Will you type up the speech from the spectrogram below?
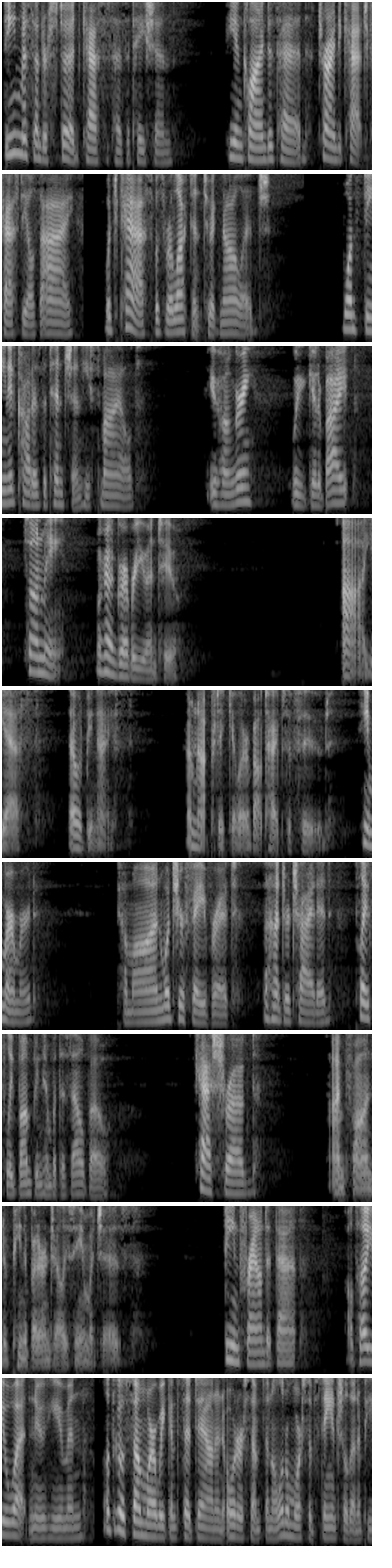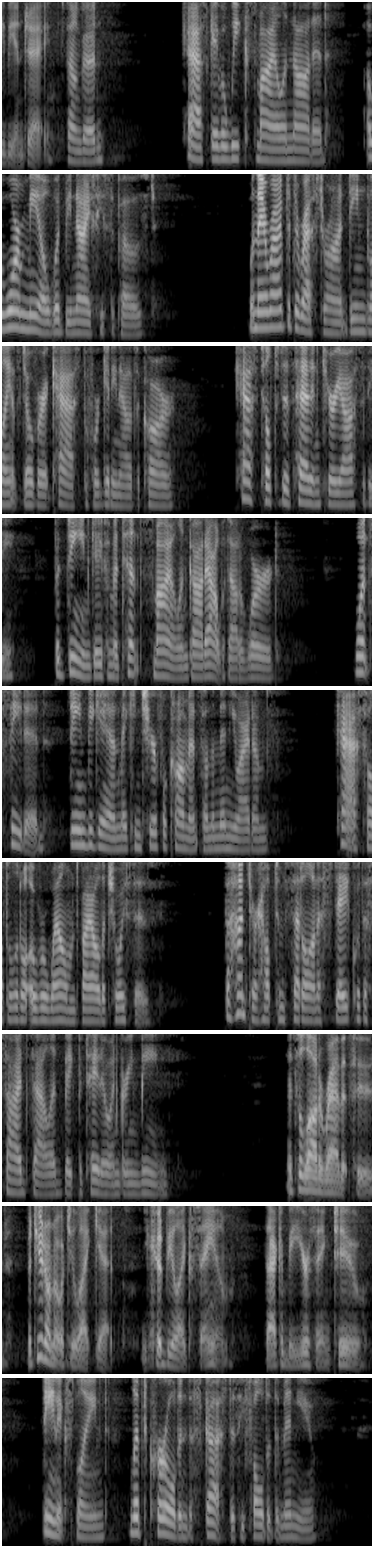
Dean misunderstood Cass's hesitation. He inclined his head, trying to catch Castiel's eye, which Cass was reluctant to acknowledge. Once Dean had caught his attention, he smiled. You hungry? We could get a bite. It's on me. What kind of grub are you into? Ah, yes. That would be nice. I'm not particular about types of food, he murmured. Come on, what's your favorite? The hunter chided, playfully bumping him with his elbow. Cass shrugged. I'm fond of peanut butter and jelly sandwiches. Dean frowned at that. I'll tell you what, new human. Let's go somewhere we can sit down and order something a little more substantial than a PB&J. Sound good? Cass gave a weak smile and nodded. A warm meal would be nice, he supposed. When they arrived at the restaurant, Dean glanced over at Cass before getting out of the car. Cass tilted his head in curiosity, but Dean gave him a tense smile and got out without a word. Once seated, Dean began making cheerful comments on the menu items. Cass felt a little overwhelmed by all the choices. The hunter helped him settle on a steak with a side salad, baked potato, and green beans. It's a lot of rabbit food, but you don't know what you like yet. You could be like Sam. That could be your thing, too. Dean explained, lip curled in disgust as he folded the menu.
